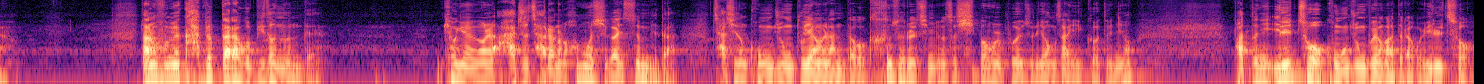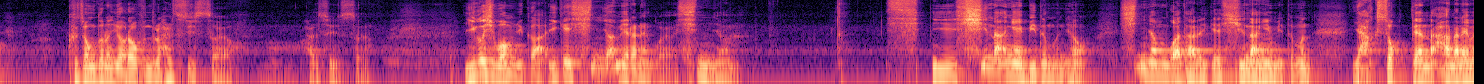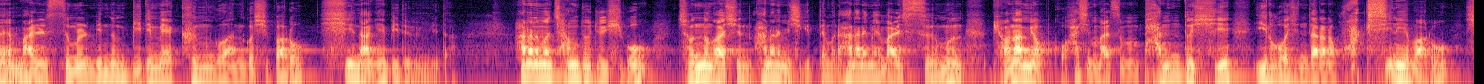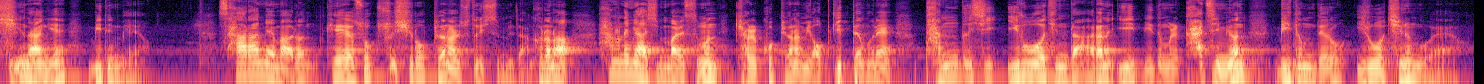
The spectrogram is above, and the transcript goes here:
나는 분명 가볍다라고 믿었는데 경영을 아주 잘하는 허모 씨가 있습니다. 자신은 공중 부양을 한다고 큰 소리를 치면서 시범을 보여주는 영상이 있거든요. 봤더니 1초 공중 부양하더라고요. 1초. 그 정도는 여러분들 할 수 있어요. 할 수 있어요. 이것이 뭡니까? 이게 신념이라는 거예요. 신념. 시, 이 신앙의 믿음은요. 신념과 다르게 신앙의 믿음은 약속된 하나님의 말씀을 믿는 믿음에 근거한 것이 바로 신앙의 믿음입니다. 하나님은 창조주시고 전능하신 하나님이시기 때문에 하나님의 말씀은 변함이 없고 하신 말씀은 반드시 이루어진다라는 확신이 바로 신앙의 믿음이에요. 사람의 말은 계속 수시로 변할 수도 있습니다. 그러나 하나님이 하신 말씀은 결코 변함이 없기 때문에 반드시 이루어진다라는 이 믿음을 가지면 믿음대로 이루어지는 거예요.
